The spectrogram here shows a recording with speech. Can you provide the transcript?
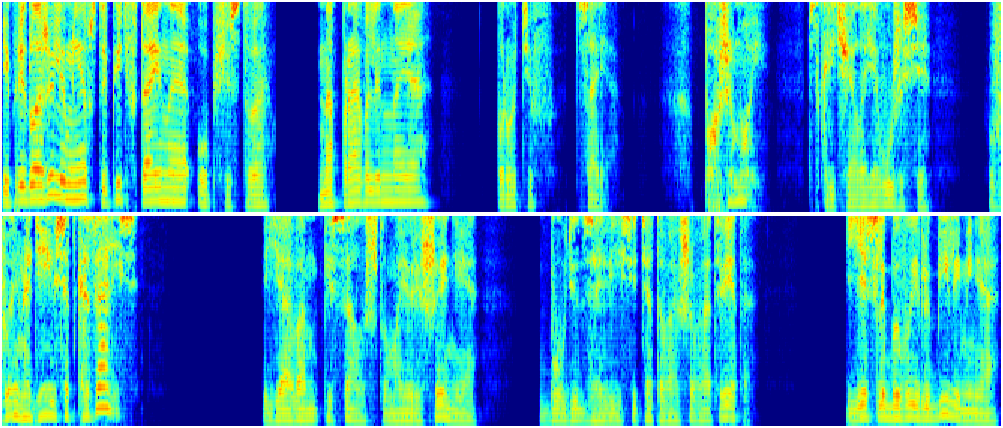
и предложили мне вступить в тайное общество, направленное против царя. Боже мой! Вскричала я в ужасе. «Вы, надеюсь, отказались?» «Я вам писал, что мое решение будет зависеть от вашего ответа. Если бы вы любили меня,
